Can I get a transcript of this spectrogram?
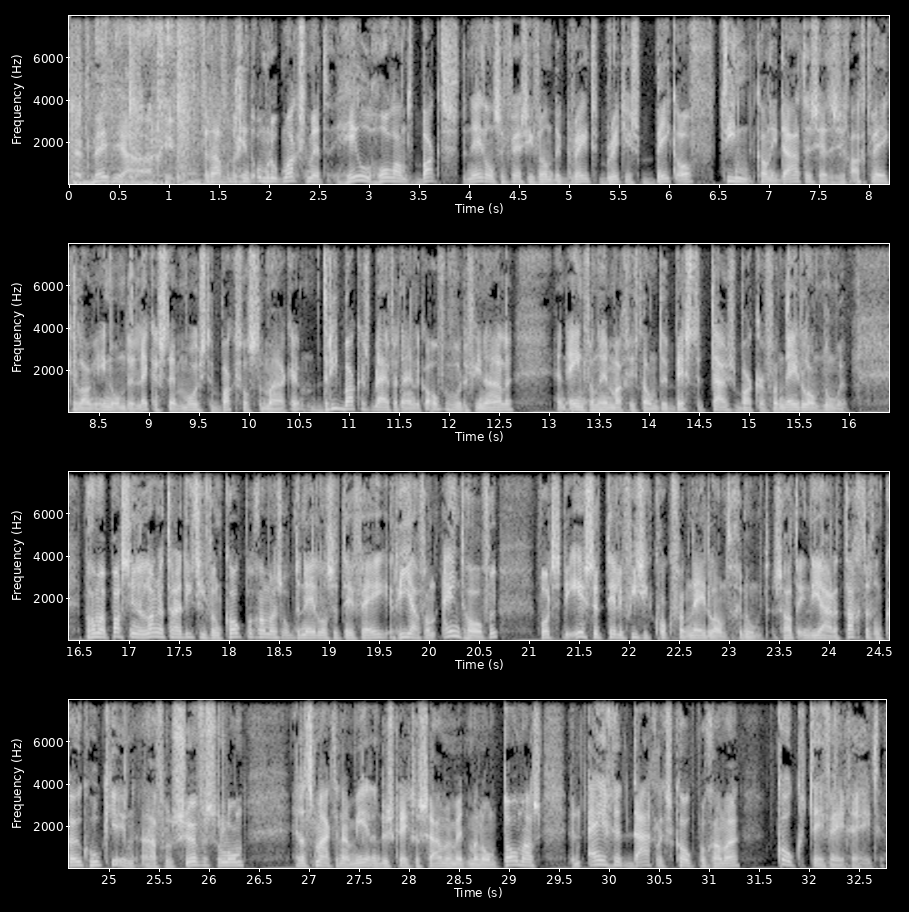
Het mediaarchief. Vanavond begint Omroep Max met Heel Holland Bakt. De Nederlandse versie van The Great British Bake Off. Tien kandidaten zetten zich acht weken lang in om de lekkerste en mooiste baksels te maken. Drie bakkers blijven uiteindelijk over voor de finale. En één van hen mag zich dan de beste thuisbakker van Nederland noemen. Het programma past in een lange traditie van kookprogramma's op de Nederlandse tv. Ria van Eindhoven wordt de eerste televisiekok van Nederland genoemd. Ze had in de jaren tachtig een keukenhoekje in Avro Service Salon. En dat smaakte naar meer en dus kreeg ze samen met Manon Thomas... een eigen dagelijks kookprogramma, Kook TV geheten.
